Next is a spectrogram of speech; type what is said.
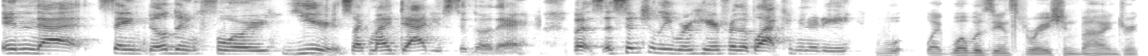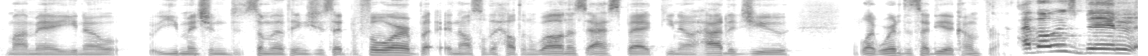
in that same building for years. Like my dad used to go there. But essentially, we're here for the Black community. Like, what was the inspiration behind Drink Mamey? You know, you mentioned some of the things you said before, but and also the health and wellness aspect. You know, how did you? Like, where did this idea come from? I've always been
